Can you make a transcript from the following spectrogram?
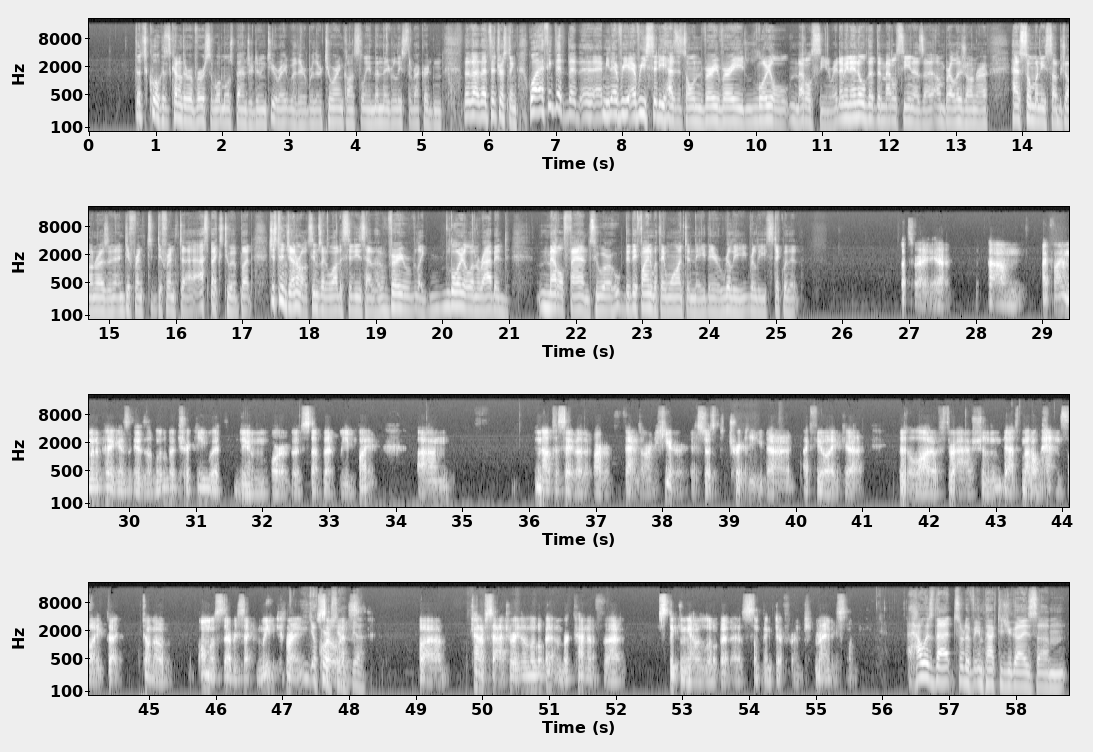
That's cool because it's kind of the reverse of what most bands are doing too, right? Where they're where they're touring constantly and then they release the record, and that, that, that's interesting. Well, I think that that uh, I mean every every city has its own very very loyal metal scene, right? I mean I know that the metal scene as an umbrella genre has so many subgenres and, and different different uh, aspects to it, but just in general, it seems like a lot of cities have a very like loyal and rabid metal fans who are who, they find what they want and they they really really stick with it. That's right. Yeah. Um, I find Winnipeg is, is a little bit tricky with Doom or the stuff that we play. Um, not to say that our fans aren't here. It's just tricky. Uh, I feel like uh, there's a lot of thrash and death metal bands like that come out almost every second week, right? Of course, so yeah, yeah. Uh, kind of saturated a little bit, and we're kind of uh, sticking out a little bit as something different, right? So, How has that sort of impacted you guys um,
